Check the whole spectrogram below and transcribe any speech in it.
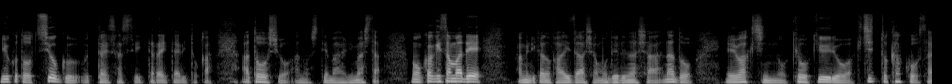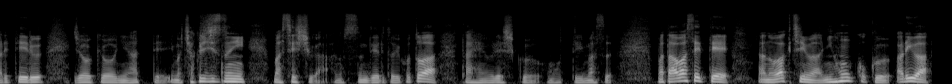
いうことを強く訴えさせていただいたりとか後押しをあのしてまいりました、まあ、おかげさまでアメリカのファイザー社モデルナ社などワクチンの供給量はきちっと確保されている状況にあって今着実にまあ接種が進んでいるということは大変嬉しく思っています。また合わせてあのワクチンは日本国あるいは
